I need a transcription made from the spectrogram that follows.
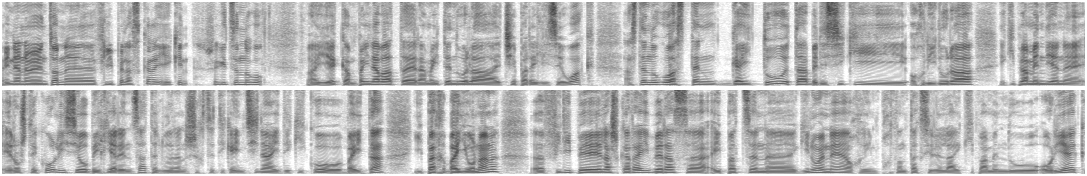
Baina mementoan eh, Filipe Laskaraiekin segitzen dugu. Bai, eh, kampaina bat eramaiten duela etxepare liseuak. Azten dugu azten gaitu eta bereziki ornidura ekipamendien eh, erosteko liseo behiaren zat, eluderen sartzetik aintzina idekiko baita. Ipar bai honan, eh, Filipe Laskarai beraz eh, aipatzen eh, ginuen, eh, importantak zirela ekipamendu horiek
